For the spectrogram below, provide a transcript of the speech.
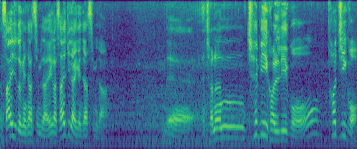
사이즈도 괜찮습니다. 얘가 사이즈가 괜찮습니다. 네, 저는 채비 걸리고 터지고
